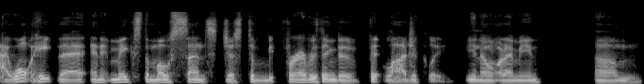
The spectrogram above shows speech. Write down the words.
I won't hate that, and it makes the most sense just to be, for everything to fit logically. You know what I mean? Um,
